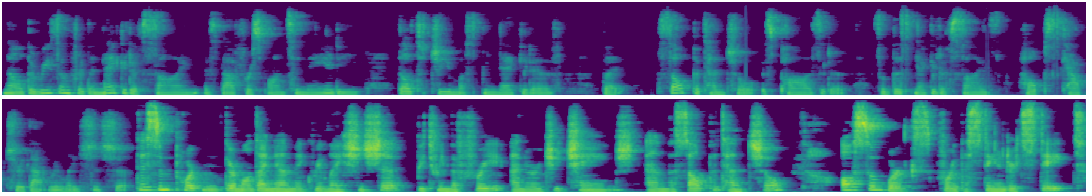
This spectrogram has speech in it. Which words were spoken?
Now, the reason for the negative sign is that for spontaneity, delta G must be negative, but cell potential is positive. So this negative sign helps capture that relationship. This important thermodynamic relationship between the free energy change and the cell potential also works for the standard state.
